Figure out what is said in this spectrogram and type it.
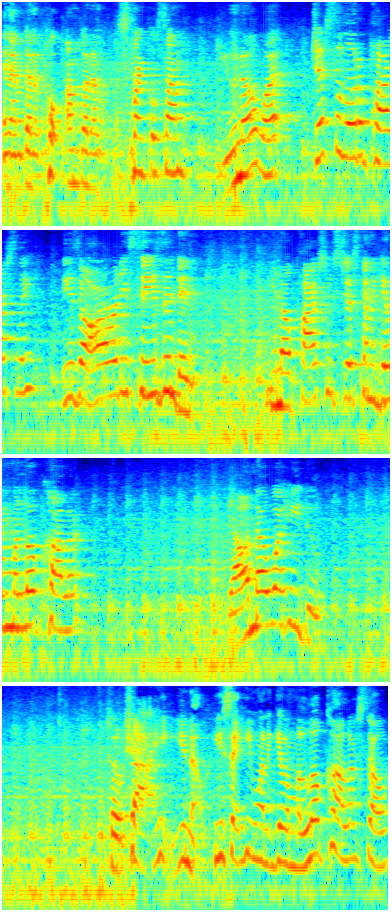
And I'm gonna put I'm gonna sprinkle some, you know what? Just a little parsley. These are already seasoned and you know parsley's just gonna give them a little color. Y'all know what he do. So child, he, you know, he said he want to give them a little color, so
